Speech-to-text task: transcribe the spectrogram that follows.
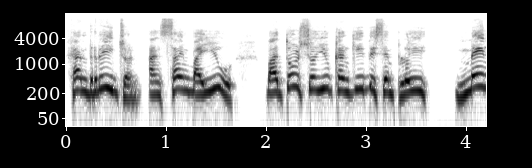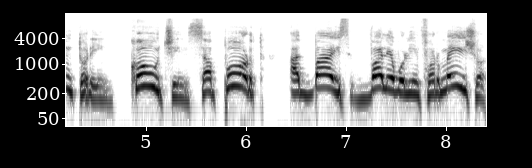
handwritten and signed by you. But also, you can give this employee mentoring, coaching, support, advice, valuable information.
